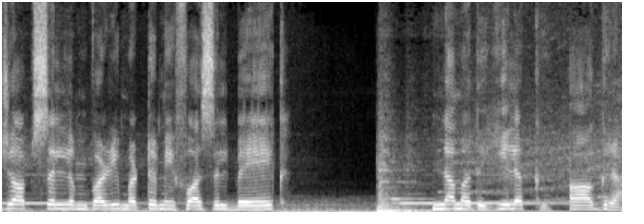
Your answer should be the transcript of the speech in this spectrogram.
பஞ்சாப் செல்லும் வழி மட்டுமே ஃபாசில் பேக். நமது இலக்கு ஆக்ரா.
